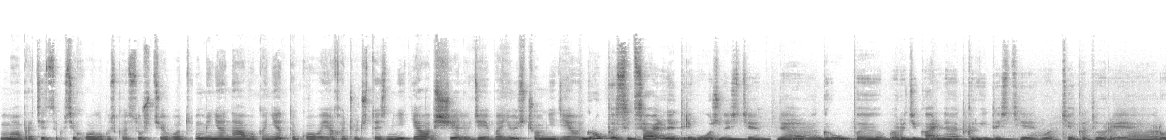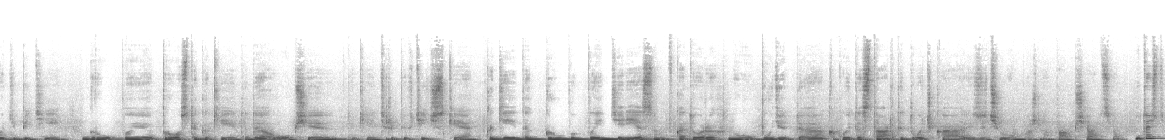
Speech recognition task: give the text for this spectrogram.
обратиться к психологу, сказать, слушайте, вот у меня навыка нет такого, я хочу что-то изменить, я вообще людей боюсь, что мне делать? Группы социальной тревожности, да, группы радикальной открытости, вот те, которые роди BT, группы просто какие-то, да, общие, такие терапевтические, какие-то группы по интересам, в которых, ну, будет, да, какой-то старт и точка, из-за чего можно пообщаться. Ну, то есть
